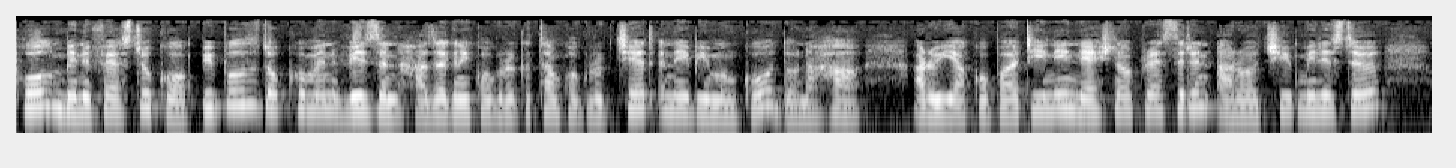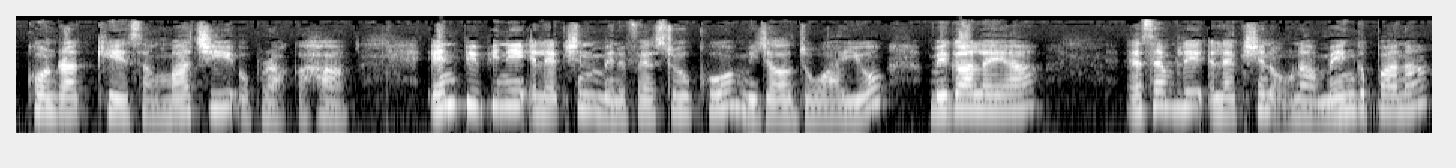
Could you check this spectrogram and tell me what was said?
Poll Manifesto ko People's Document Vision Hazagni Kogruk Tham Kogruk Chet ane bimangko donaha aru yako party ni National President aro Chief Minister Conrad K Sangmachi oprakaha NPP ni election manifesto ko mijal jowayo Meghalaya assembly election okna mengpana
